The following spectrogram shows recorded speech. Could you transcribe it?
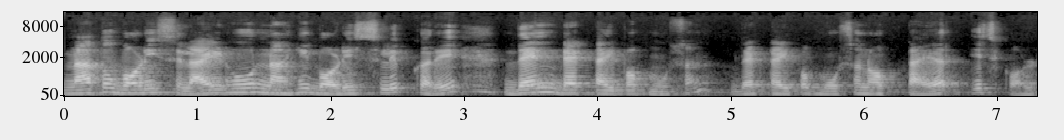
ना तो बॉडी स्लाइड हो, ना ही बॉडी स्लिप करे then that type of motion that type of motion of tyre is called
